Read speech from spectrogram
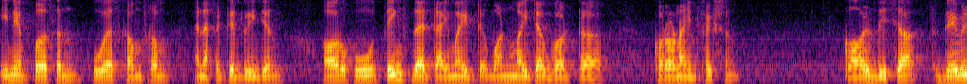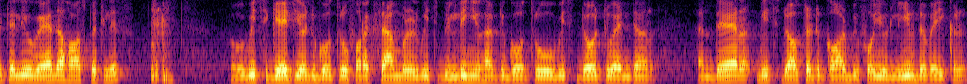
in a person who has come from an affected region or who thinks that I might, one might have got uh, corona infection, call Disha. They will tell you where the hospital is, which gate you have to go through, for example, which building you have to go through, which door to enter, and there which doctor to call before you leave the vehicle,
